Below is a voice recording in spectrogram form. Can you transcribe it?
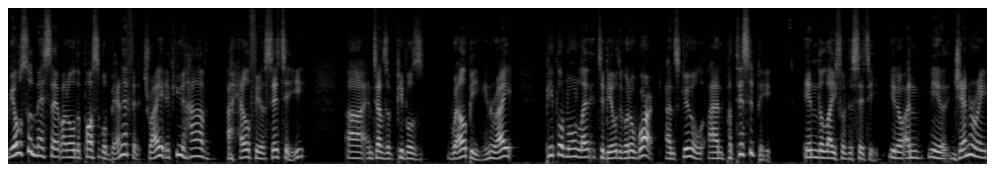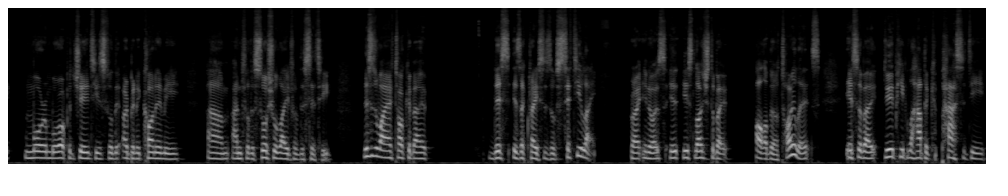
we also miss out on all the possible benefits, right? If you have a healthier city uh, in terms of people's well-being, right, people are more likely to be able to go to work and school and participate in the life of the city, you know, and you know, generate more and more opportunities for the urban economy um, and for the social life of the city. This is why I talk about this is a crisis of city life, right? You know, it's it's not just about all of their toilets. It's about do people have the capacity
